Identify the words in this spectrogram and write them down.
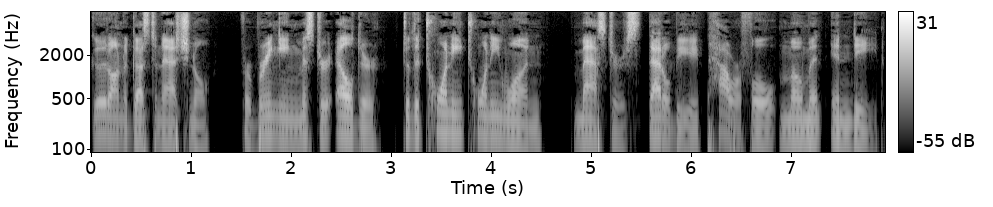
Good on Augusta National for bringing Mr. Elder to the 2021 Masters. That'll be a powerful moment indeed.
